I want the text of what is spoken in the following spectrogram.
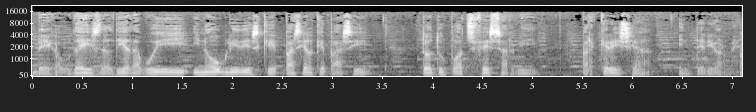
Bé, gaudeix del dia d'avui i no oblidis que passi el que passi, tot ho pots fer servir per créixer interiorment.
